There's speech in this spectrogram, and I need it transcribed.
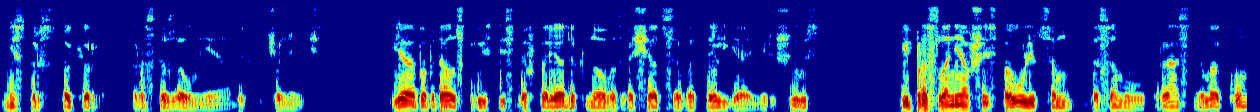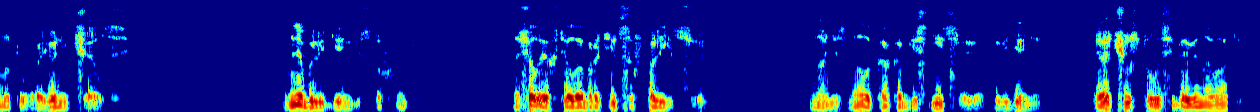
Мистер Стокер рассказал мне об их печальной участи. Я попыталась привести себя в порядок, но возвращаться в отель я не решилась, и, прослонявшись по улицам до самого утра, сняла комнату в районе Челси. У меня были деньги, сто фунтов. Сначала я хотела обратиться в полицию, но не знала, как объяснить свое поведение. Я чувствовала себя виноватой.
